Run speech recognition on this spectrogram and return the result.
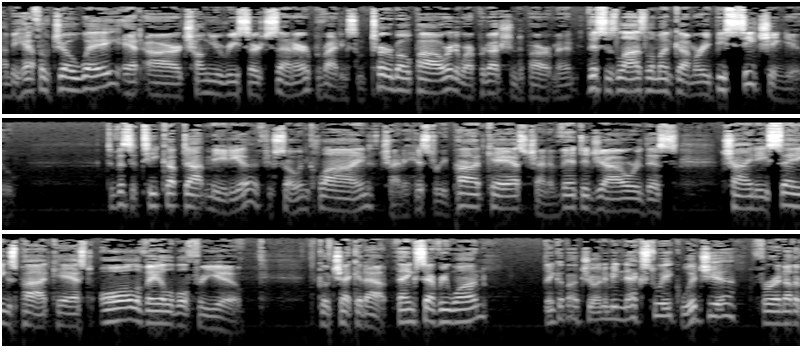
On behalf of Joe Wei at our Chengyu Research Center, providing some turbo power to our production department, this is Laszlo Montgomery beseeching you to visit teacup.media if you're so inclined. China History Podcast, China Vintage Hour, this Chinese Sayings Podcast, all available for you. Go check it out. Thanks, everyone. Think about joining me next week, would you, for another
